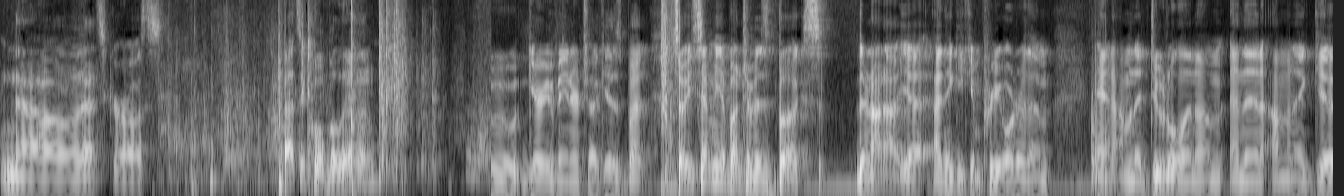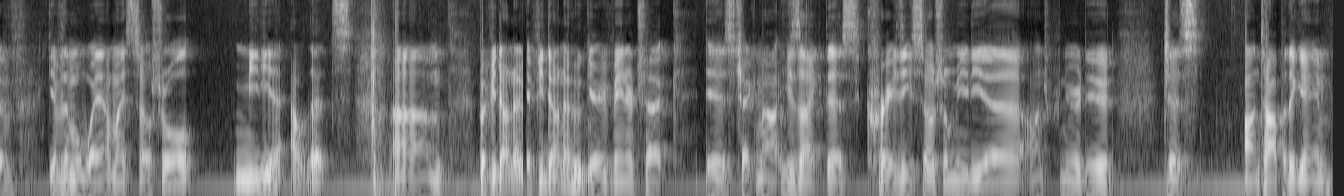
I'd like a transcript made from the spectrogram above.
No, that's gross. That's a cool balloon. Who Gary Vaynerchuk is, but so he sent me a bunch of his books. They're not out yet. I think you can pre-order them, and I'm gonna doodle in them, and then I'm gonna give give them away on my social media outlets. Um, but if you don't know if you don't know who Gary Vaynerchuk is, check him out. He's like this crazy social media entrepreneur dude, just on top of the game.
